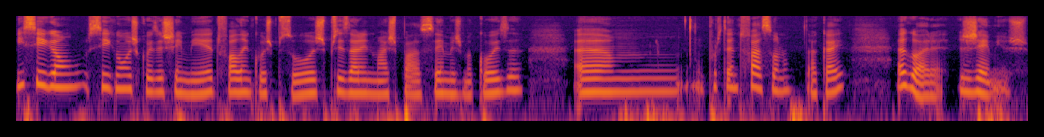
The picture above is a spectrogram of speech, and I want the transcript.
e sigam, sigam as coisas sem medo, falem com as pessoas, se precisarem de mais espaço é a mesma coisa. Um, portanto, façam-no, ok? Agora, gêmeos.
